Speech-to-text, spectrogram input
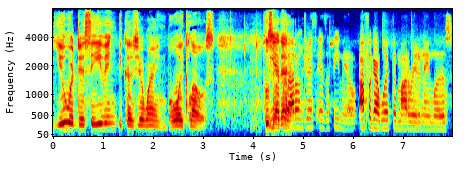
you were deceiving because you're wearing boy clothes. Who said yeah, said because I don't dress as a female. I forgot what the moderator name was.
